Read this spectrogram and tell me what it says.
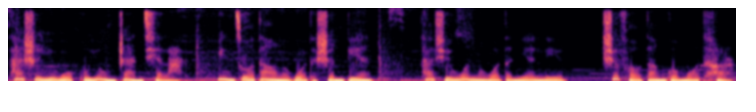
他示意我不用站起来，并坐到了我的身边。他询问了我的年龄，是否当过模特儿。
